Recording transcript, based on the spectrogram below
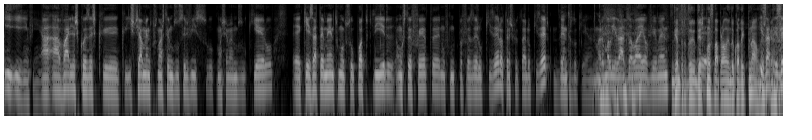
e, e, enfim, há, há, várias coisas que, que, especialmente porque nós temos o serviço que nós chamamos o Quiero, uh, que é exatamente uma pessoa pode pedir a um estafeta, no fundo, para fazer o que quiser ou transportar o que quiser, dentro do que é a normalidade da lei, obviamente. Dentro de, desde que não se vá para além do Código Penal. Exato, desde,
